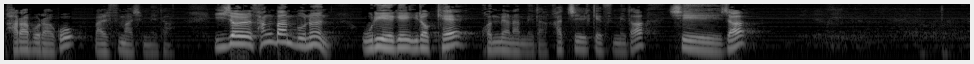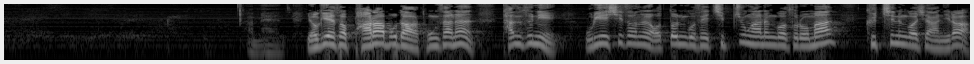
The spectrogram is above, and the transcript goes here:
바라보라고 말씀하십니다. 2절 상반부는 우리에게 이렇게 권면합니다. 같이 읽겠습니다. 시작. 아멘. 여기에서 바라보다 동사는 단순히 우리의 시선을 어떤 곳에 집중하는 것으로만 그치는 것이 아니라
